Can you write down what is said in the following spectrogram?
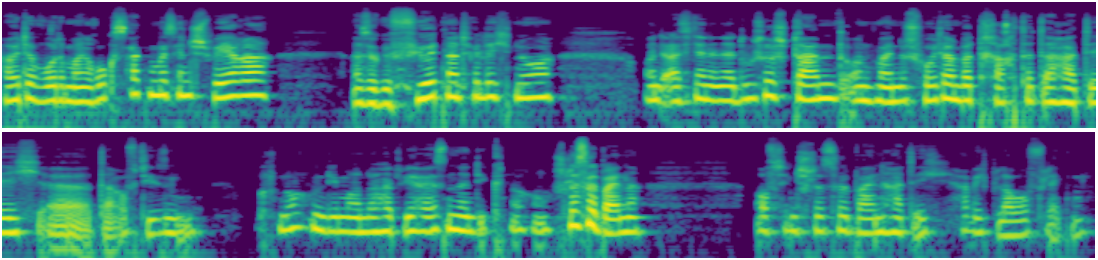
Heute wurde mein Rucksack ein bisschen schwerer, also geführt natürlich nur. Und als ich dann in der Dusche stand und meine Schultern betrachtete, hatte ich äh, da auf diesen Knochen, die man da hat, wie heißen denn die Knochen? Schlüsselbeine auf den Schlüsselbeinen hatte ich, habe ich blaue Flecken.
